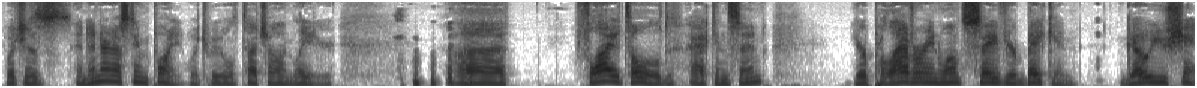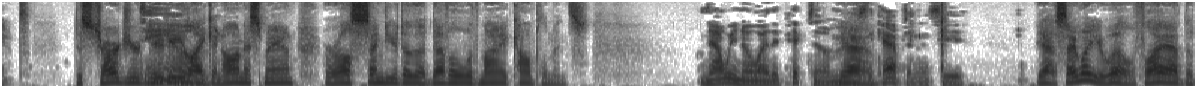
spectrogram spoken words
which is an interesting point, which we will touch on later. uh, Fly told Atkinson, Your palavering won't save your bacon. Go you shan't. Discharge your duty like an honest man, or I'll send you to the devil with my compliments. Now we know why they picked him Yeah. as the captain. Is he? Yeah, say what you will. Fly had the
